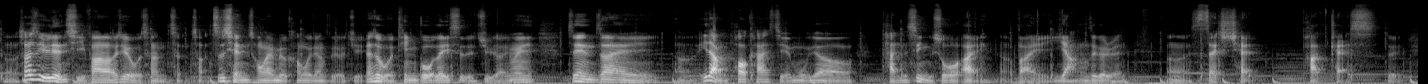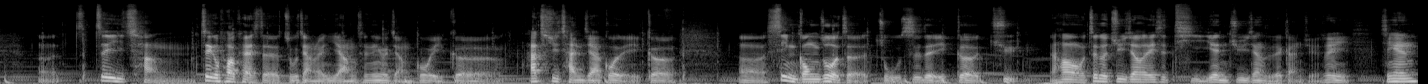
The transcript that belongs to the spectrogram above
呃，算是有点启发，而且我从从从之前从来没有看过这样子的剧，但是我听过类似的剧啊，因为之前在呃一档 podcast 节目叫《谈性说爱》啊，by 杨这个人，呃，sex chat podcast，对，呃，这一场这个 podcast 的主讲人杨曾经有讲过一个他去参加过的一个呃性工作者组织的一个剧，然后这个剧叫类似体验剧这样子的感觉，所以今天。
